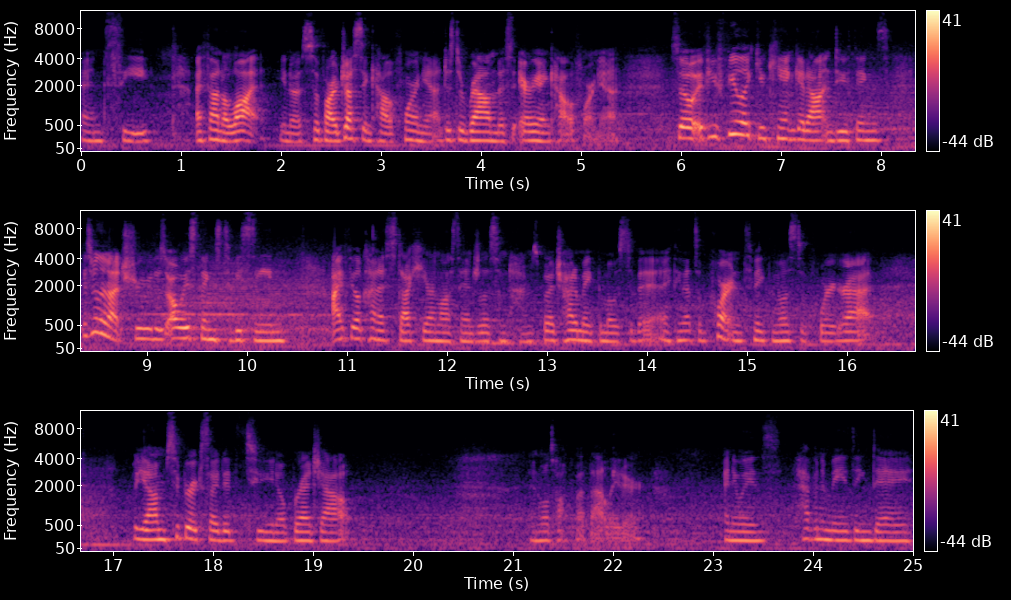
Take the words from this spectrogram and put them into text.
and see. I found a lot, you know, so far just in California, just around this area in California. So if you feel like you can't get out and do things, it's really not true. There's always things to be seen. I feel kind of stuck here in Los Angeles sometimes, but I try to make the most of it. And I think that's important to make the most of where you're at. But yeah, I'm super excited to, you know, branch out. And we'll talk about that later. Anyways, have an amazing day.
